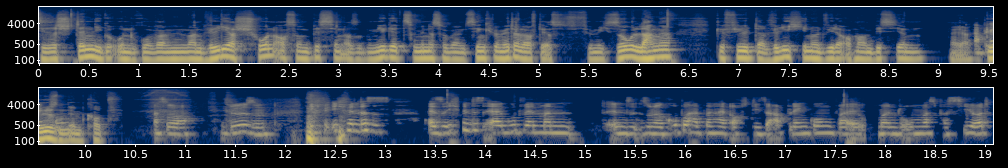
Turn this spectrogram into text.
diese ständige Unruhe, weil man will ja schon auch so ein bisschen also mir geht zumindest so beim 10-Kilometer-Lauf, der ist für mich so lange gefühlt, da will ich hin und wieder auch mal ein bisschen, naja, Dösen im Kopf. Ach so, Dösen. Ich ich finde, das ist also, ich finde es eher gut, wenn man in so einer Gruppe hat man halt auch diese Ablenkung, weil um man drum was passiert.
